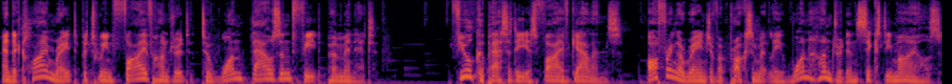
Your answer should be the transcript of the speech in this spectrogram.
and a climb rate between 500 to 1000 feet per minute. Fuel capacity is 5 gallons, offering a range of approximately 160 miles.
